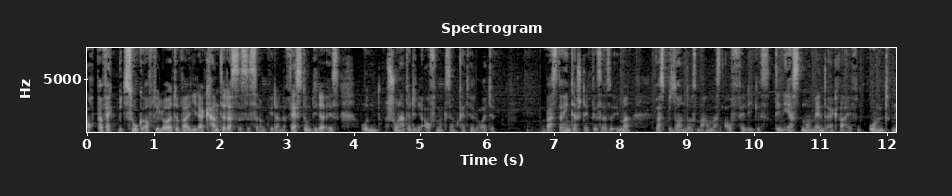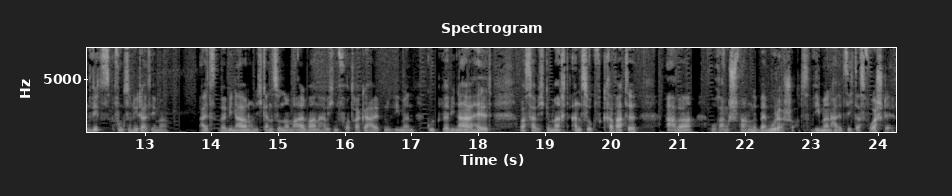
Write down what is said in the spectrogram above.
auch perfekt Bezug auf die Leute, weil jeder kannte das, das ist irgendwie da eine Festung, die da ist und schon hatte die Aufmerksamkeit der Leute. Was dahinter steckt, ist also immer was Besonderes machen, was Auffälliges, den ersten Moment ergreifen. Und ein Witz funktioniert halt immer. Als Webinare noch nicht ganz so normal waren, habe ich einen Vortrag gehalten, wie man gut Webinare hält. Was habe ich gemacht? Anzug, Krawatte, aber orangefarbene Bermuda-Shorts, wie man halt sich das vorstellt.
